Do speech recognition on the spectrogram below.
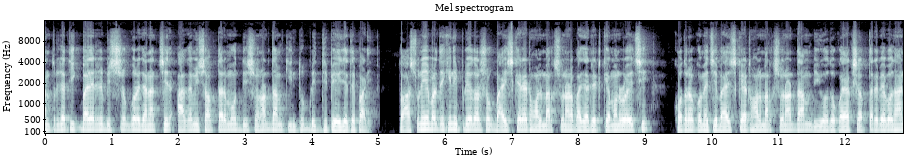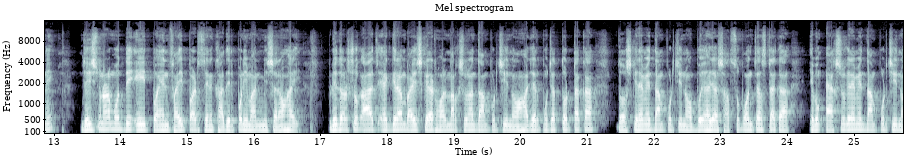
আন্তর্জাতিক বাজারের বিশেষজ্ঞরা জানাচ্ছেন, আগামী সপ্তাহের মধ্যে সোনার দাম কিন্তু বৃদ্ধি পেয়ে যেতে পারে। তো আসুন এবার দেখে নিই, প্রিয় দর্শক, বাইশ ক্যারেট হলমার্ক সোনার বাজার রেট কেমন রয়েছে? কতটা কমেছে বাইশ ক্যারেট হলমার্ক সোনার দাম? বিগত কয়েক সপ্তাহের ব্যবধানে যেই সোনার মধ্যে এইট পয়েন্ট ফাইভ পার্সেন্ট খাদের পরিমাণ মিশানো হয়। প্রিয় দর্শক, আজ এক গ্রাম বাইশ ক্যারেট হলমার্ক সোনার দাম পড়ছে ন হাজার পঁচাত্তর টাকা, দশ গ্রামের দাম পড়ছে নব্বই হাজার সাতশো পঞ্চাশ টাকা এবং একশো গ্রামের দাম পড়ছে ন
